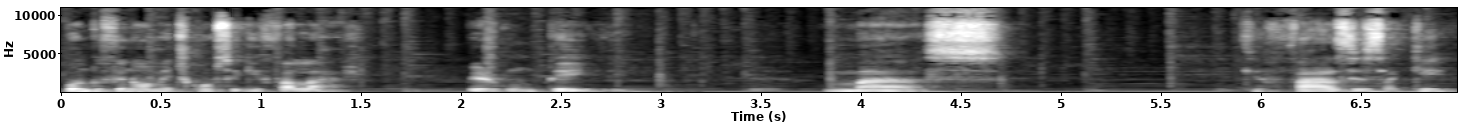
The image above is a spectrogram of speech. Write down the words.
Quando finalmente consegui falar, perguntei-lhe: Mas que fazes aqui?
